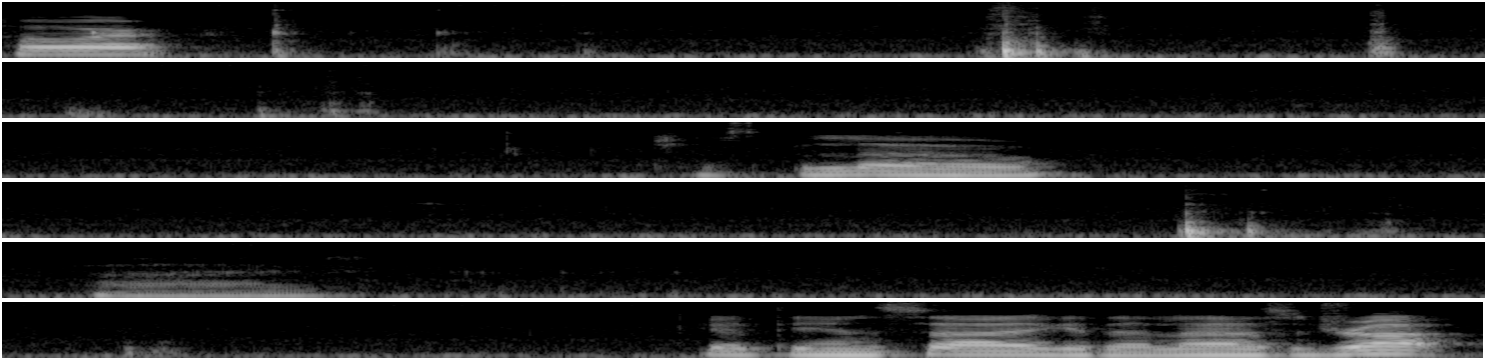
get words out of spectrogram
Four. Just below. five, Get the inside, get that last drop.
